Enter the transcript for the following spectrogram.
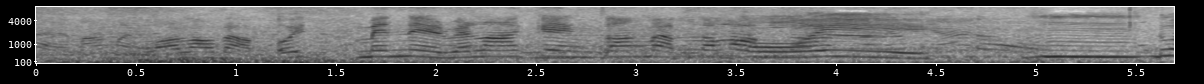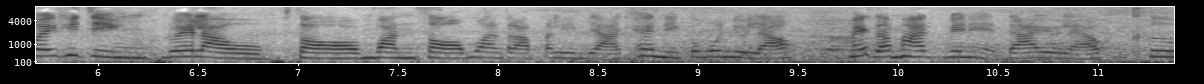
แต่มาเหมือนว่าเราแบบเอ้ยเมนเนจเวลาเก่งจังแบบสลับโอ้ย อืม ด้วยที่จริงด้วยเราซ้อมวันซ้อมวันรับปริญญาแค่นี้ก็วุ่นอยู่แล้ว ไม่สามารถเมเนจได้อยู่แล้ว คือ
